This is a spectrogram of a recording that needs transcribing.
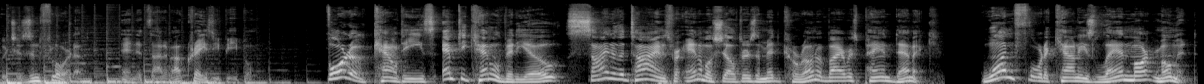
which is in Florida, and it's not about crazy people. Florida County's empty kennel video, sign of the times for animal shelters amid coronavirus pandemic. One Florida County's landmark moment,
